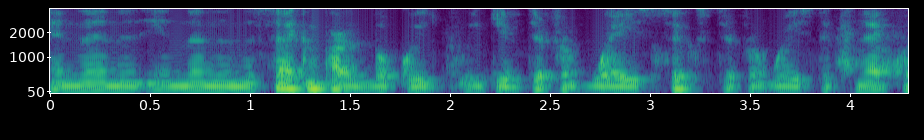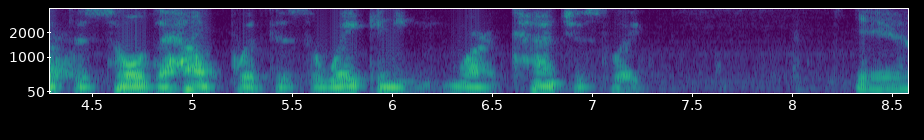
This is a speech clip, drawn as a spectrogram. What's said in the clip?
And then, and then in the second part of the book, we, we give different ways, six different ways to connect with the soul to help with this awakening more consciously. Yeah,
